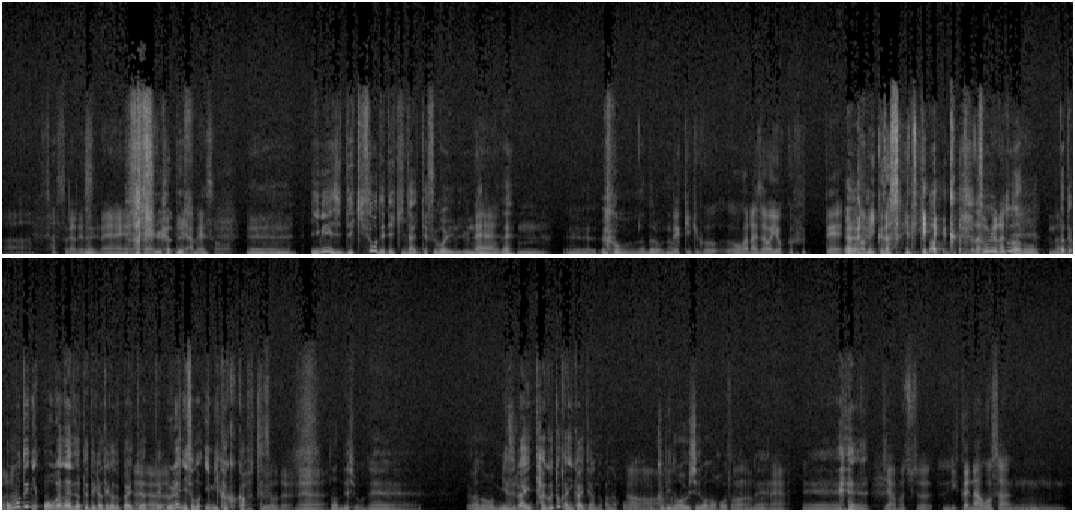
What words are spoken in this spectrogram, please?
さすがですね。さすがですね。やべそう。えーん。イメージできそうでできないってすごい、あのね。ね、うん。えー なんだろうな。で結局オーガナイザーはよく振ってお飲みくださいっていうことなのかな。そういうことなの？だって表にオーガナイザーってデカデカと書いてあって、うんうん裏にその意味書くか普通。そうだよね。なんでしょうね。あの見づらいタグとかに書いてあるのかなこあうー。首の後ろの方とかのねね。えー。じゃあもうちょっとうん。一回ナゴさん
